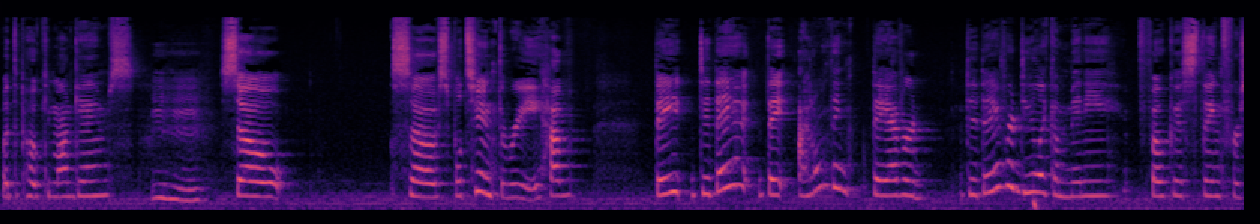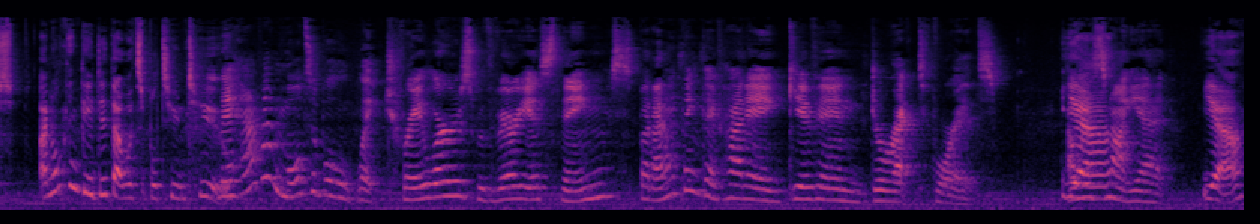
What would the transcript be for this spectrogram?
with the Pokemon games. Mm-hmm. So so Splatoon 3 have they did they they I don't think they ever did they ever do like a mini focus thing for I don't think they did that with Splatoon 2. They have had multiple like trailers with various things, but I don't think they've had a given direct for it. Yeah. At least not yet. yeah.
